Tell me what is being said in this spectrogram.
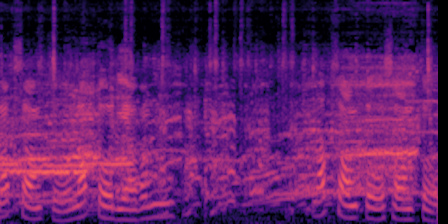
ล็อกสองตัวล็อกตัวเดียวก็มีล็อกสองตัวสองตัว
